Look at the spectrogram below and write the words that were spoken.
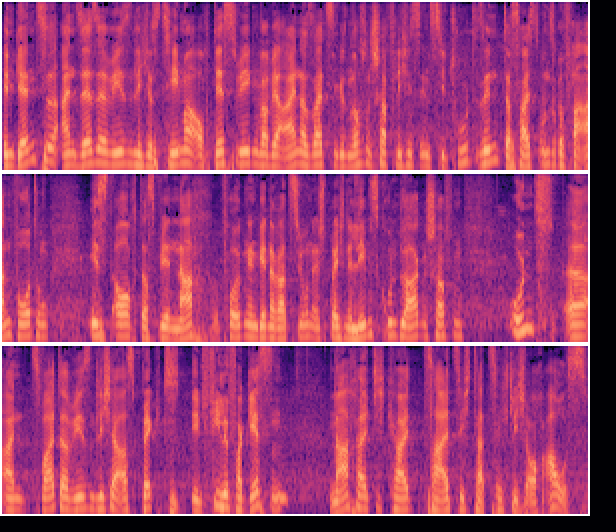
In Gänze ein sehr, sehr wesentliches Thema, auch deswegen, weil wir einerseits ein genossenschaftliches Institut sind. Das heißt, unsere Verantwortung ist auch, dass wir nachfolgenden Generationen entsprechende Lebensgrundlagen schaffen und äh, ein zweiter wesentlicher Aspekt, den viele vergessen, Nachhaltigkeit zahlt sich tatsächlich auch aus.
